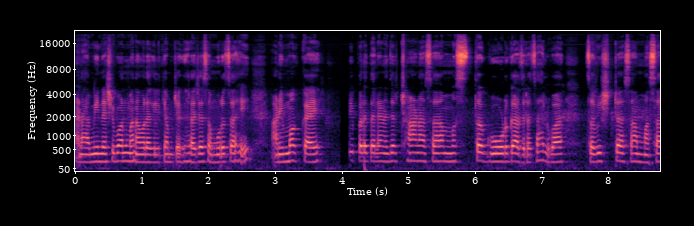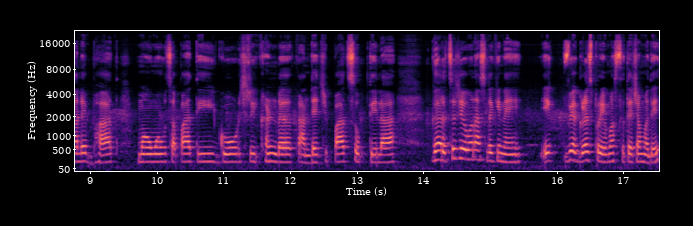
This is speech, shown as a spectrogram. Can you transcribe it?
आणि आम्ही नशिबान म्हणावं लागेल की आमच्या घराच्या समोरच आहे. आणि मग काय? परत आल्यानंतर छान असा मस्त गोड गाजराचा हलवा चविष्ट असा मसाले भात मऊ मऊ चपाती गोड श्रीखंड कांद्याची पात सोबतीला. घरचं जेवण असलं की नाही एक वेगळंच प्रेम असतं त्याच्यामध्ये.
